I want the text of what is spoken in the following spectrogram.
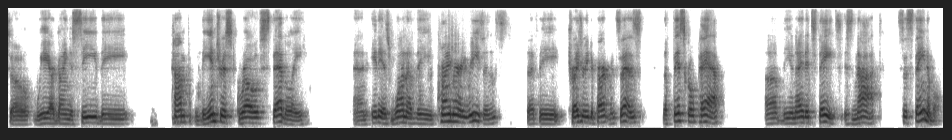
So we are going to see the comp the interest grow steadily, and it is one of the primary reasons that the Treasury Department says the fiscal path of the United States is not sustainable.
